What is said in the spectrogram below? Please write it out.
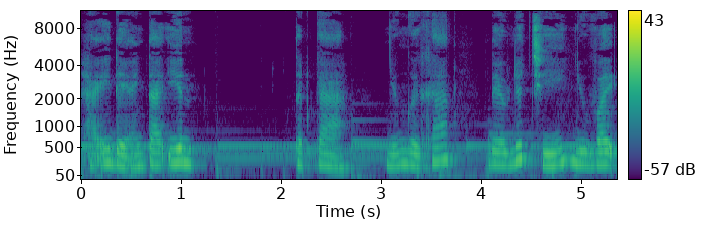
Hãy để anh ta yên. Tất cả những người khác đều nhất trí như vậy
